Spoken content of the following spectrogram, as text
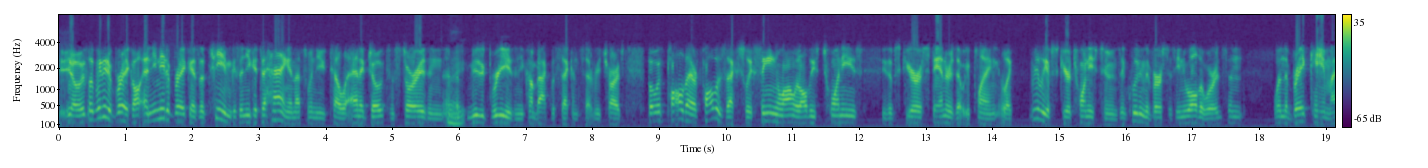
you know it's like we need a break all, and you need a break as a team because then you get to hang and that's when you tell anecdotes and stories and, and Right. the music breathes and you come back with second set recharged but with paul there paul was actually singing along with all these 20s these obscure standards that we were playing like really obscure 20s tunes including the verses he knew all the words and when the break came i,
